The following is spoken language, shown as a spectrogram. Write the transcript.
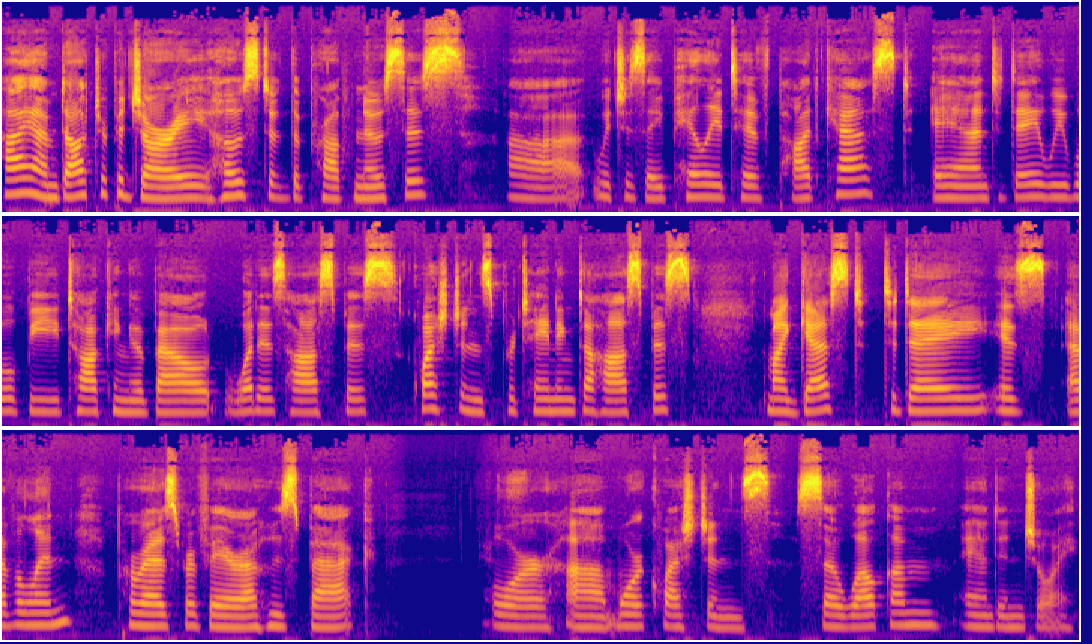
Hi, I'm Dr. Pajari, host of The Prognosis, uh, which is a palliative podcast. And today we will be talking about what is hospice, questions pertaining to hospice. My guest today is Evelyn Perez Rivera, who's back for uh, more questions. So, welcome and enjoy.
